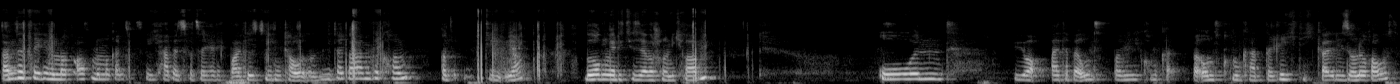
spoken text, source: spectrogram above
dann tatsächlich auch nochmal ganz kurz, ich habe jetzt tatsächlich bald die 7000 Wiedergaben bekommen. Also, die, ja. Morgen werde ich die selber schon nicht haben. Und ja, Alter, bei uns, bei mir kommt bei uns kommt gerade richtig geil die Sonne raus.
